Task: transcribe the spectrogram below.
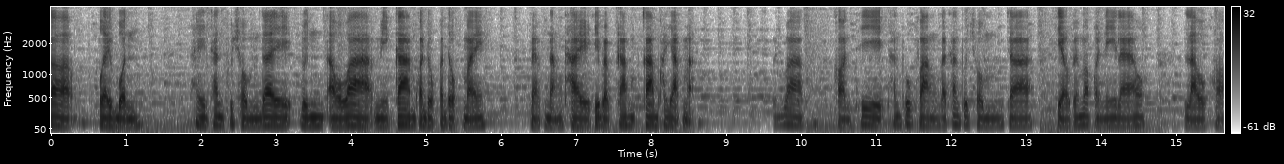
ก็เปรยบน ให้ท่านผู้ชมได้ลุ้นเอาว่ามีกล้ามกระดกกระดกไหม แบบหนังไทยที่แบบกล้ามกล้ามขยับอะ่ะเป็นว่าก่อนที่ท่านผู้ฟังกับท่านผู้ชมจะเสียวไปมากกว่านี้แล้ว เราขอ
